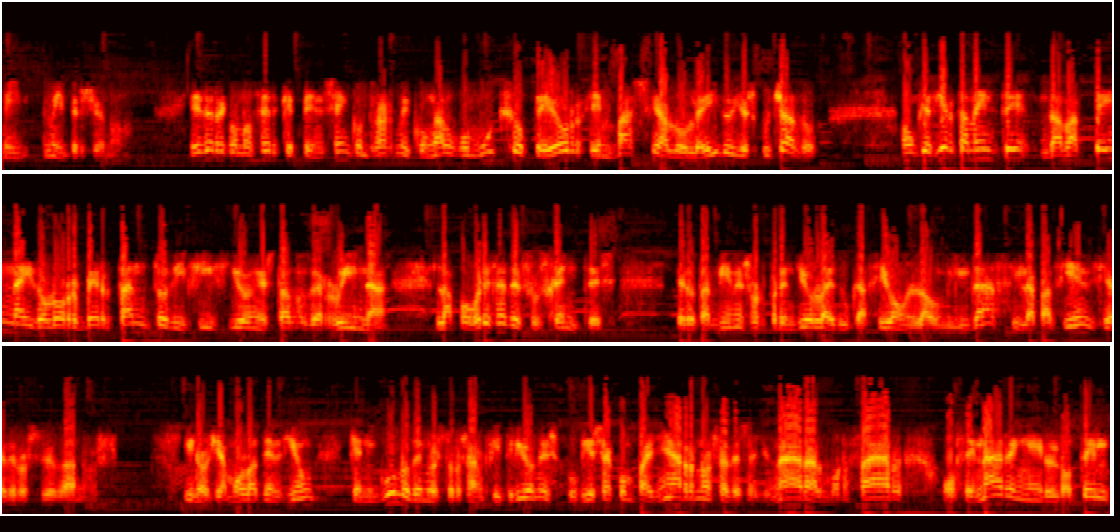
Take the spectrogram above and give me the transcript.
me, impresionó. He de reconocer que pensé encontrarme con algo mucho peor en base a lo leído y escuchado, aunque ciertamente daba pena y dolor ver tanto edificio en estado de ruina, la pobreza de sus gentes, pero también me sorprendió la educación, la humildad y la paciencia de los ciudadanos. Y nos llamó la atención que ninguno de nuestros anfitriones pudiese acompañarnos a desayunar, almorzar o cenar en el hotel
